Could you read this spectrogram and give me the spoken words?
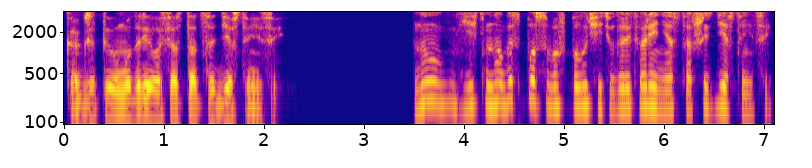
Как же ты умудрилась остаться девственницей? Ну, есть много способов получить удовлетворение, оставшись девственницей.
